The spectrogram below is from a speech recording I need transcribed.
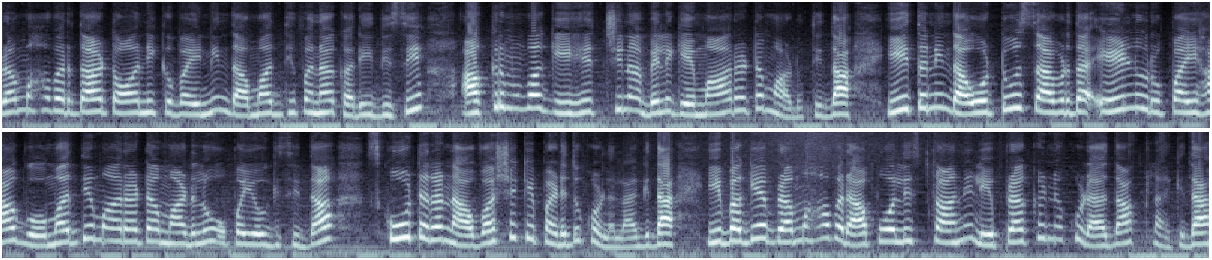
ಬ್ರಹ್ಮಾವರದ ಟಾನಿಕ್ ವೈನ್ನಿಂದ ಮದ್ಯವನ್ನು ಖರೀದಿಸಿ ಅಕ್ರಮವಾಗಿ ಹೆಚ್ಚಿನ ಬೆಲೆಗೆ ಮಾರಾಟ ಮಾಡುತ್ತಿದ್ದ. ಈತನಿಂದ ಒಟ್ಟು ಸಾವಿರದ ಏಳ್ನೂರು ರೂಪಾಯಿ ಹಾಗೂ ಮದ್ಯ ಮಾರಾಟ ಮಾಡಲು ಉಪಯೋಗಿಸಿದ್ದ ಸ್ಕೂಟರ್ ಅನ್ನು ವಶಕ್ಕೆ ಪಡೆದುಕೊಳ್ಳಲಾಗಿದೆ. ಈ ಬಗ್ಗೆ ಬ್ರಹ್ಮಾವರ ಪೊಲೀಸ್ ಠಾಣೆಯಲ್ಲಿ ಪ್ರಕರಣ ಕೂಡ ದಾಖಲಾಗಿದೆ.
